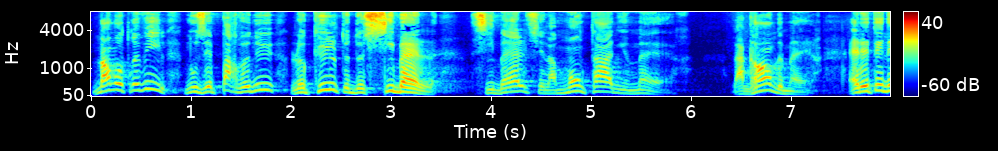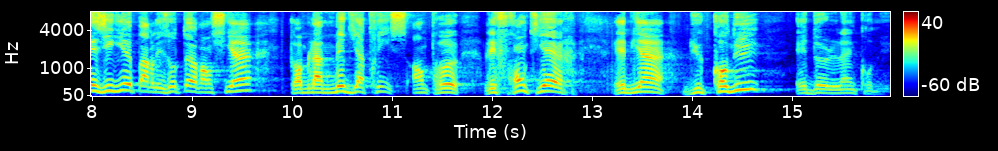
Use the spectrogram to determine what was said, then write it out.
dans notre ville, nous est parvenu le culte de Cybèle. Cybèle, c'est la montagne mère, la grande mère. Elle était désignée par les auteurs anciens comme la médiatrice entre les frontières eh bien, du connu et de l'inconnu.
